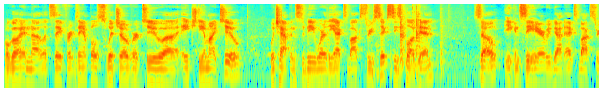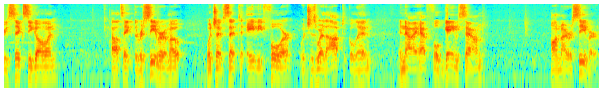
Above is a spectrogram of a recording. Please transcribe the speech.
We'll go ahead and uh, let's say for example switch over to HDMI uh, 2 which happens to be where the Xbox 360 is plugged in. So you can see here we've got Xbox 360 going. I'll take the receiver remote which I've set to AV4 which is where the optical in and now I have full game sound on my receiver.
